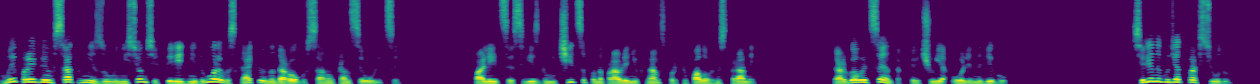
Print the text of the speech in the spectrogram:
Мы прыгаем в сад внизу, несемся в передний двор и выскакиваем на дорогу в самом конце улицы. Полиция с визгом мчится по направлению к нам с противоположной стороны. «Торговый центр!» — кричу я Оле на бегу. Сирены гудят повсюду.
